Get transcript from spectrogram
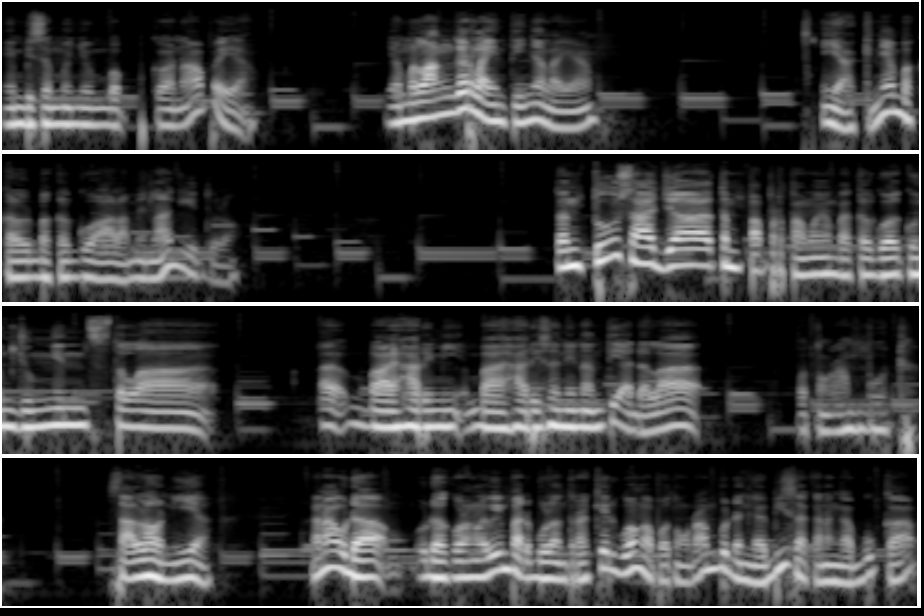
yang bisa menyebabkan apa ya? Yang melanggar lah intinya lah ya. Ya akhirnya bakal bakal gua alamin lagi itu loh tentu saja tempat pertama yang bakal gua kunjungin setelah uh, by hari by hari Senin nanti adalah potong rambut. Salon iya. Karena udah udah kurang lebih empat bulan terakhir gue nggak potong rambut dan nggak bisa karena nggak buka.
